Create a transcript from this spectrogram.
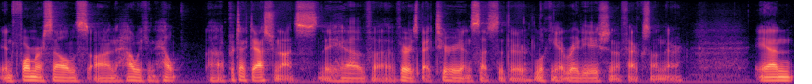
inform ourselves on how we can help uh, protect astronauts. They have uh, various bacteria and such that they're looking at radiation effects on there. And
